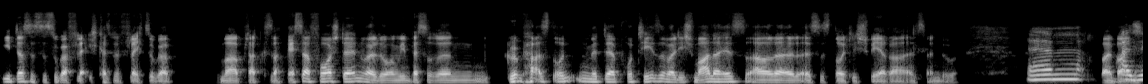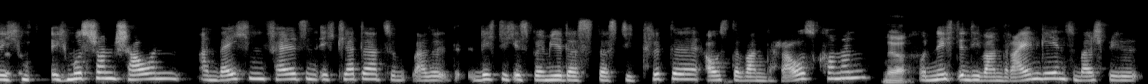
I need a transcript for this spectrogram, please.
wie das ist es sogar vielleicht, ich kann es mir vielleicht sogar mal platt gesagt besser vorstellen, weil du irgendwie einen besseren Grip hast unten mit der Prothese, weil die schmaler ist, aber es ist deutlich schwerer, als wenn du. Ähm, also ich, ich muss schon schauen, an welchen Felsen ich kletter. also wichtig ist bei mir, dass, dass die Tritte aus der Wand rauskommen ja. und nicht in die Wand reingehen. Zum Beispiel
